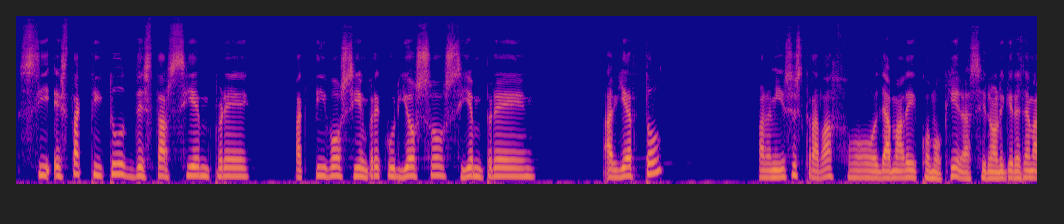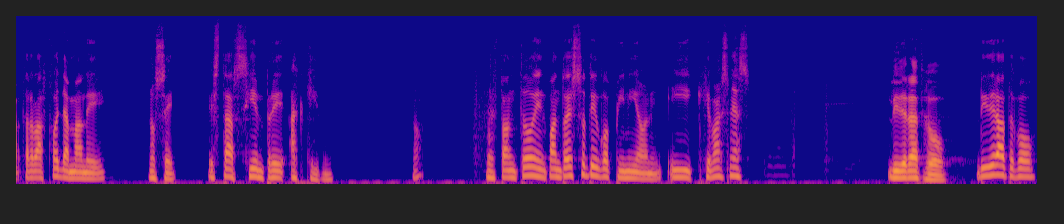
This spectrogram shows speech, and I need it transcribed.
si esta actitud de estar siempre activo, siempre curioso, siempre abierto, para mí eso es trabajo, llámale como quieras. Si no le quieres llamar trabajo, llámale, no sé, estar siempre activo. ¿no? Por tanto, en cuanto a esto tengo opinión. ¿Y qué más me has... Liderazgo. Liderazgo.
